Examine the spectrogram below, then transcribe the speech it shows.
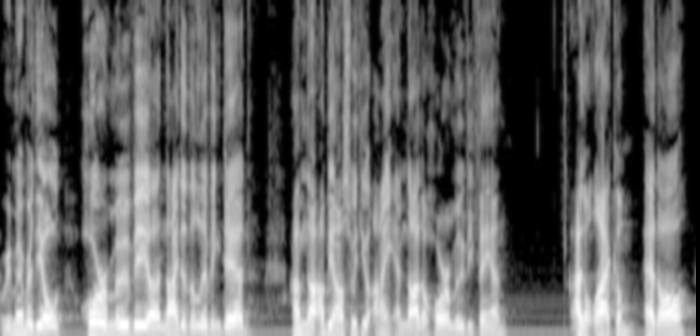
remember the old horror movie uh, Night of the Living Dead. I'm not. I'll be honest with you. I am not a horror movie fan. I don't like them at all.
